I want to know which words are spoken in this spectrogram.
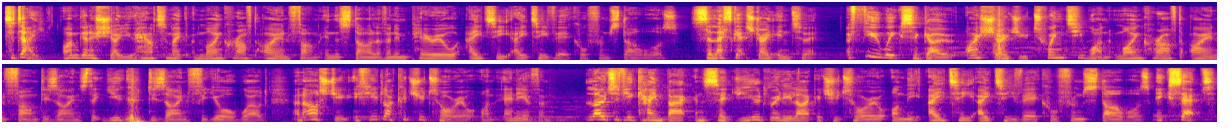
Today, I'm going to show you how to make a Minecraft iron farm in the style of an Imperial AT-AT vehicle from Star Wars. So let's get straight into it. A few weeks ago, I showed you 21 Minecraft iron farm designs that you could design for your world and asked you if you'd like a tutorial on any of them. Loads of you came back and said you'd really like a tutorial on the AT-AT vehicle from Star Wars, except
